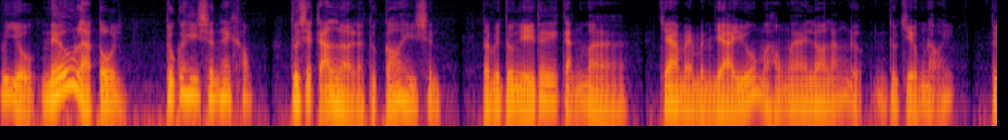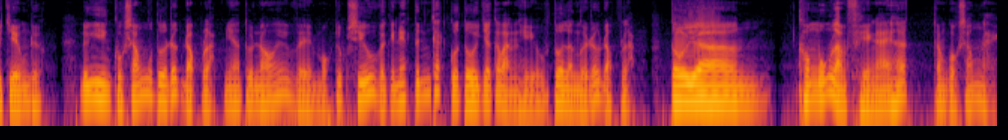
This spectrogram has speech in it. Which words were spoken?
Ví dụ, nếu là tôi tôi có hy sinh hay không? Tôi sẽ trả lời là tôi có hy sinh. Tại vì tôi nghĩ tới cái cảnh mà cha mẹ mình già yếu mà không ai lo lắng được. Tôi chịu không nổi. Tôi chịu không được. Đương nhiên cuộc sống của tôi rất độc lập nha. Tôi nói về một chút xíu về cái nét tính cách của tôi cho các bạn hiểu. Tôi là người rất độc lập. Tôi uh, không muốn làm phiền ai hết trong cuộc sống này.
